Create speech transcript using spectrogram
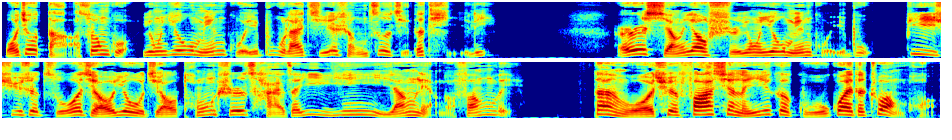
我就打算过用幽冥鬼步来节省自己的体力，而想要使用幽冥鬼步。必须是左脚、右脚同时踩在一阴一阳两个方位，但我却发现了一个古怪的状况：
